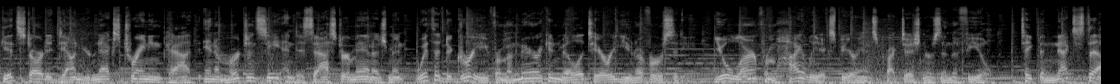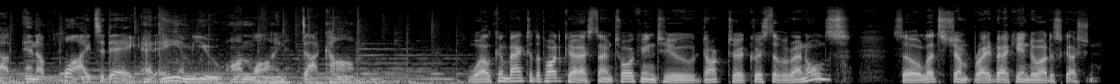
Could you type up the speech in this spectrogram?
Get started down your next training path in emergency and disaster management with a degree from American Military University. You'll learn from highly experienced practitioners in the field. Take the next step and apply today at amuonline.com. Welcome back to the podcast. I'm talking to Dr. Christopher Reynolds. So let's jump right back into our discussion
